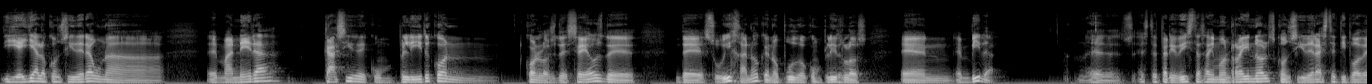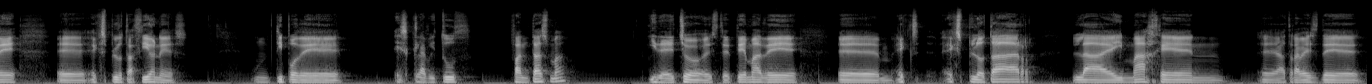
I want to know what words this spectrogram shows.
y ella lo considera una manera casi de cumplir con, con los deseos de, su hija, ¿no? Que no pudo cumplirlos en, vida. Este periodista Simon Reynolds considera este tipo de eh, explotaciones un tipo de esclavitud fantasma y de hecho este tema de eh, explotar la imagen eh, a través de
